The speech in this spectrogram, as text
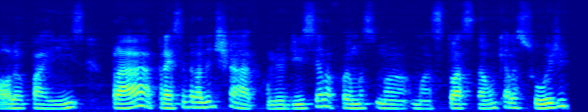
Paulo, é o país, para essa virada de chave. Como eu disse, ela foi uma, uma, uma situação que ela surge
